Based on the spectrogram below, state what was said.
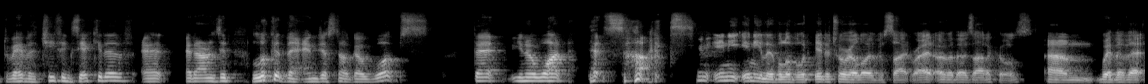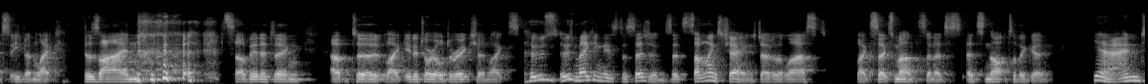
do we have a chief executive at at RNZ look at that and just not go whoops that you know what? That sucks. Any any level of editorial oversight right over those articles um, whether that's even like design sub editing up to like editorial direction like who's who's making these decisions? It's something's changed over the last like six months and it's it's not to the good. Yeah and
